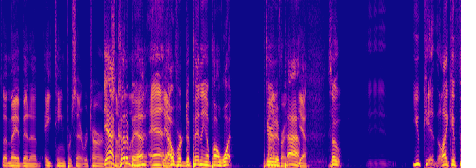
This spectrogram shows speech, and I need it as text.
So it may have been a 18% return. Yeah, it could have like been, that. and Yeah. over depending upon what period of frame. time. Yeah. So you can like if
